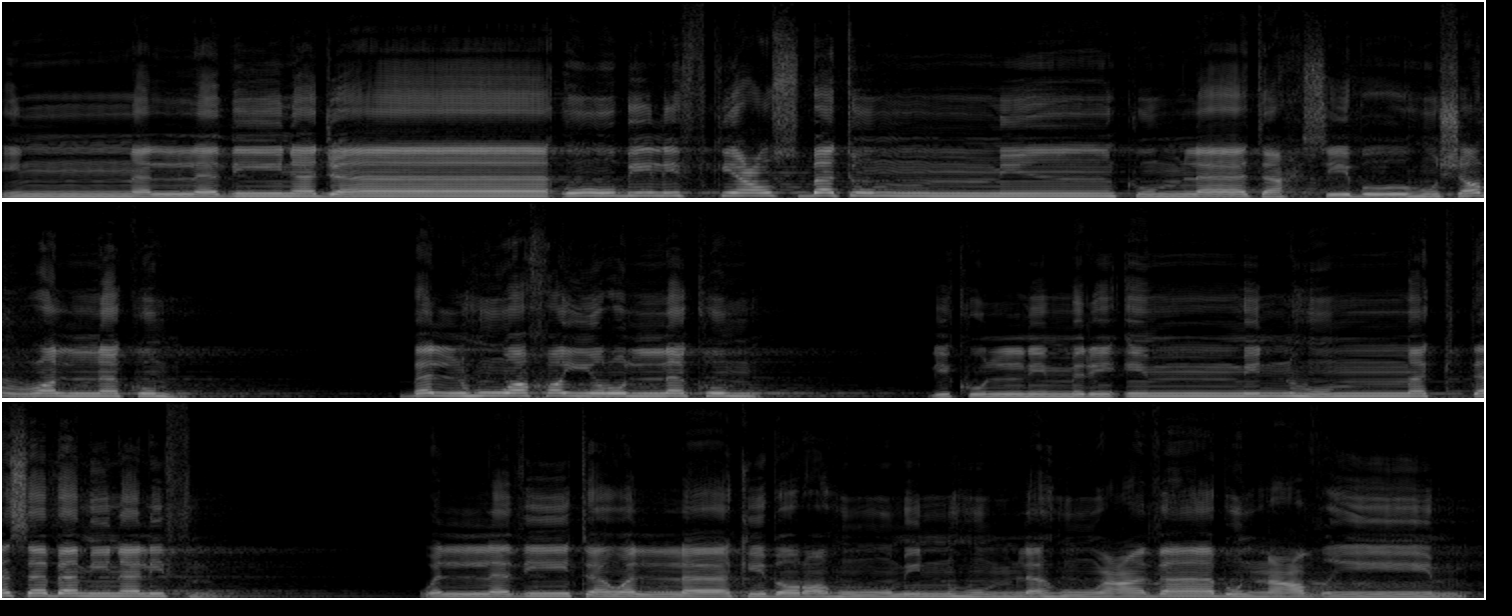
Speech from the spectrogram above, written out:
إن الذين جاءوا بالافك عصبة منكم لا تحسبوه شرا لكم بل هو خير لكم. لكل امرئ منهم ما اكتسب من الإثم والذي تولى كبره منهم له عذاب عظيم.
